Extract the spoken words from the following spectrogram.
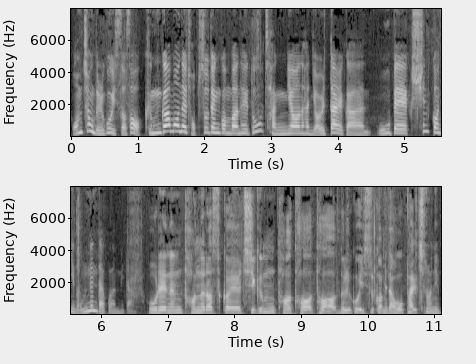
엄청 늘고 있어서 금감원에 접수된 것만 해도 작년 한 10달간 550건이 넘는다고 합니다. 올해는 더 늘었을 거예요. 지금 더, 더, 더 늘고 있을 겁니다. 5875님.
